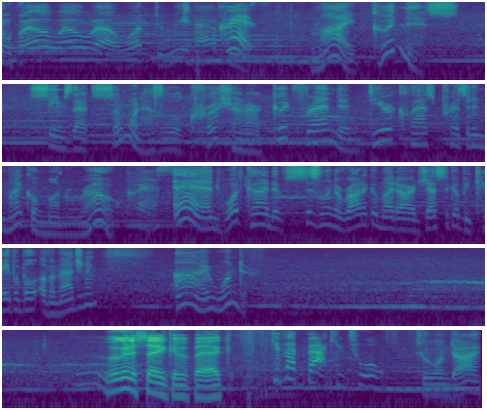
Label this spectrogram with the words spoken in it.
well, well, well, what do we have Chris. here? My goodness. Seems that someone has a little crush on our good friend and dear class president Michael Munroe. Chris. And what kind of sizzling erotica might our Jessica be capable of imagining? I wonder. We're gonna say give it back. Give that back, you tool. Tool and die.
